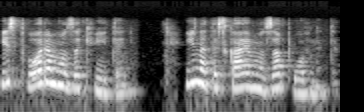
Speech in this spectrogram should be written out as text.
і створимо за квітень. І натискаємо Заповнити.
